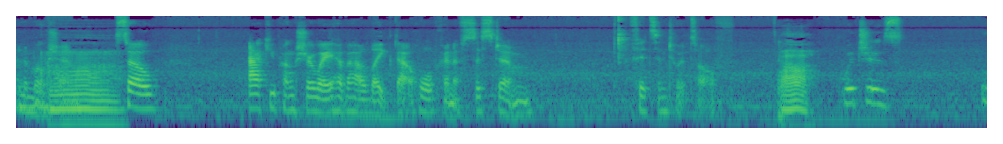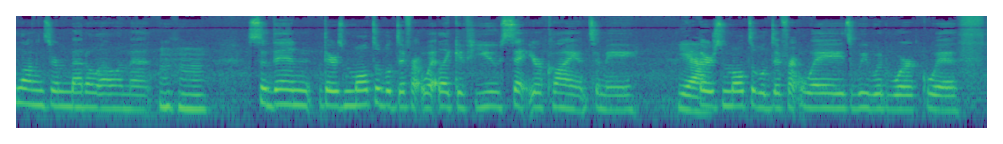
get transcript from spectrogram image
and emotion. So acupuncture way of how like that whole kind of system fits into itself. wow. which is lungs are metal element. Mm-hmm. So then there's multiple different ways. Like if you sent your client to me, Yeah. there's multiple different ways we would work with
